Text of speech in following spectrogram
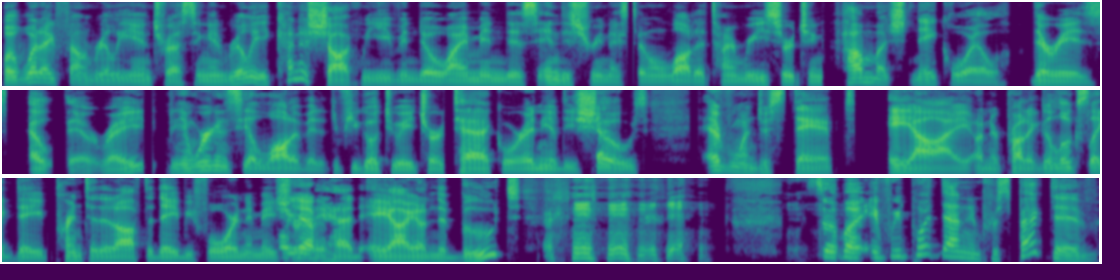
But what I found really interesting and really kind of shocked me, even though I'm in this industry and I spend a lot of time researching how much snake oil there is out there, right? And we're going to see a lot of it. If you go to HR Tech or any of these shows, everyone just stamped AI on their product. It looks like they printed it off the day before and they made oh, sure oh, yeah. they had AI on the boot. yeah. So, but if we put that in perspective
